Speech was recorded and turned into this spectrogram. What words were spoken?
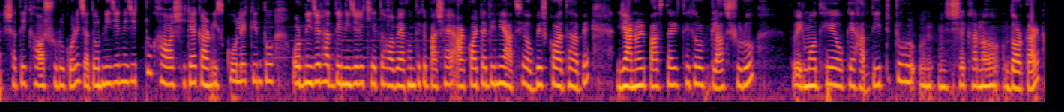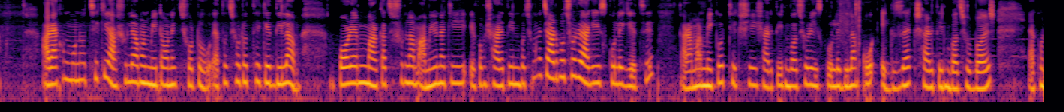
একসাথেই খাওয়া শুরু করি, যাতে ওর নিজে নিজে একটু খাওয়া শেখায়, কারণ স্কুলে কিন্তু ওর নিজের হাত দিয়ে নিজেরই খেতে হবে। এখন থেকে বাসায় আর কয়টা দিনই আছে অভ্যেস করাতে হবে। জানুয়ারির পাঁচ তারিখ থেকে ওর ক্লাস শুরু। তো এর মধ্যে ওকে হাত দিয়ে একটু শেখানো দরকার। আর এখন মনে হচ্ছে কি, আসলে আমার মেয়েটা অনেক ছোট, এত ছোট থেকে দিলাম, পরে আমি মার কাছে শুনলাম আমিও নাকি এরকম সাড়ে তিন বছর মানে চার বছরের আগে স্কুলে গিয়েছে, আর আমার মেয়েকেও ঠিক সেই সাড়ে তিন বছরে স্কুলে দিলাম, ও এক্স্যাক্ট সাড়ে তিন বছর বয়স, এখন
